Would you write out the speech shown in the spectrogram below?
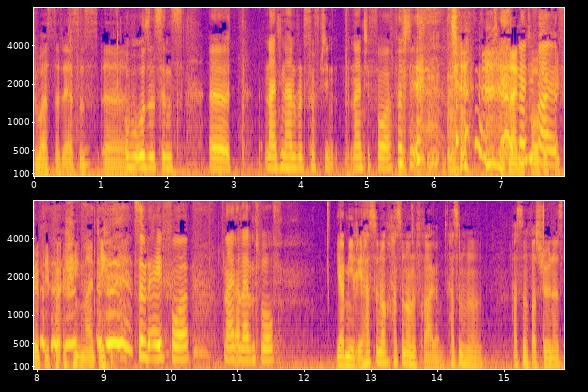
du warst als erstes. Äh, Oberursel since äh, 1915, 94, 50, 94, 50, 50, 50, 90. 784, 9, 11, 12. Ja, Miri, hast du noch, hast du noch eine Frage? Hast du noch eine, hast du noch was Schönes?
